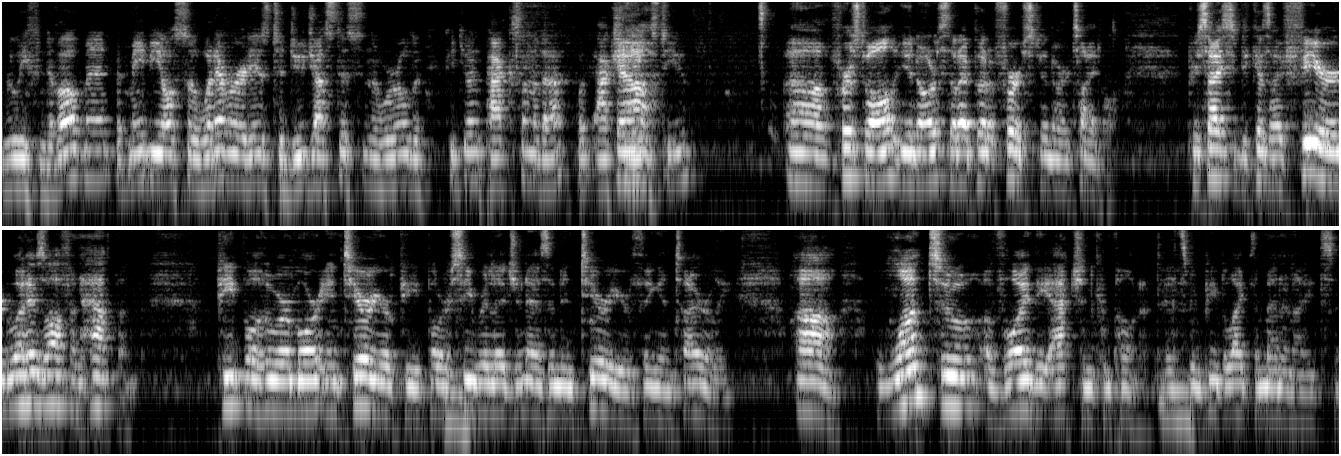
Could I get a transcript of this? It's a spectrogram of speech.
relief and development, but maybe also whatever it is to do justice in the world. Could you unpack some of that? What action Yeah. means to you? Uh, first of all, you notice that I put it first in our title, precisely because I feared what has often happened. People who are more interior people or see religion as an interior thing entirely uh, want to avoid the action component. It's been people like the Mennonites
